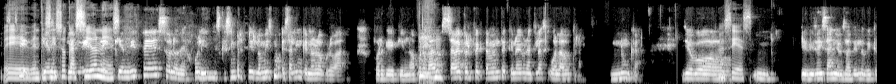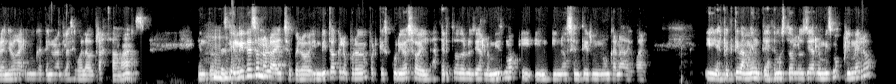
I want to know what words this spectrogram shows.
26 eh, ocasiones. Quien dice, eso lo de, jolín, es que siempre hacéis lo mismo, es alguien que no lo ha probado, porque quien lo ha probado sabe perfectamente que no hay una clase igual a otra, nunca. Llevo... Así es. Mm, 16 años haciendo Bikram Yoga y nunca he tenido una clase igual a otra, jamás. Entonces, quien dice eso no lo ha hecho, pero invito a que lo prueben porque es curioso el hacer todos los días lo mismo y, no sentir nunca nada igual. Y efectivamente, hacemos todos los días lo mismo, primero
